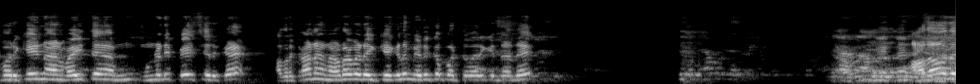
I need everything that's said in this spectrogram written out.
கோரிக்கையை நான் வைத்து முன்னாடி பேசியிருக்கேன். அதற்கான நடவடிக்கைகளும் எடுக்கப்பட்டு வருகின்றது. அதாவது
